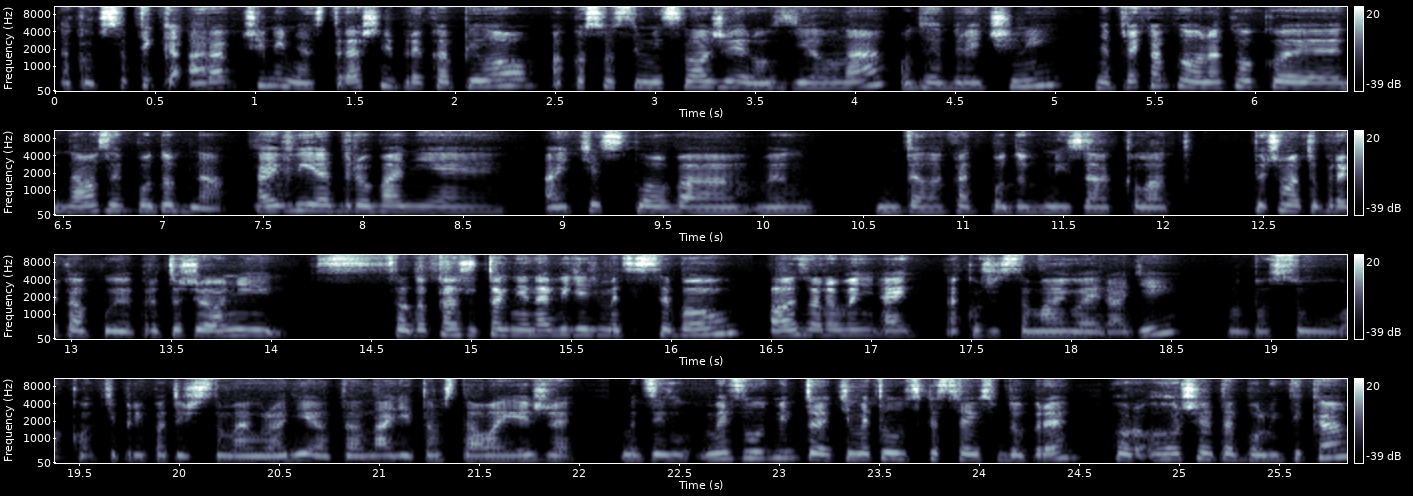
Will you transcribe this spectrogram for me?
ako čo sa týka arabčiny, mňa strašne prekvapilo, ako som si myslela, že je rozdielna od hebrečiny. Mňa prekvapilo, nakoľko je naozaj podobná. Aj vyjadrovanie, aj tie slova majú veľakrát podobný základ. Prečo ma to prekvapuje? Pretože oni sa dokážu tak nenavidieť medzi sebou, ale zároveň aj akože sa majú aj radi lebo sú ako tie prípady, že sa majú radi a tá nádej tam stále je, že medzi, medzi ľuďmi to tie metodické vzťahy sú dobré, hor, horšia je tá politika.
